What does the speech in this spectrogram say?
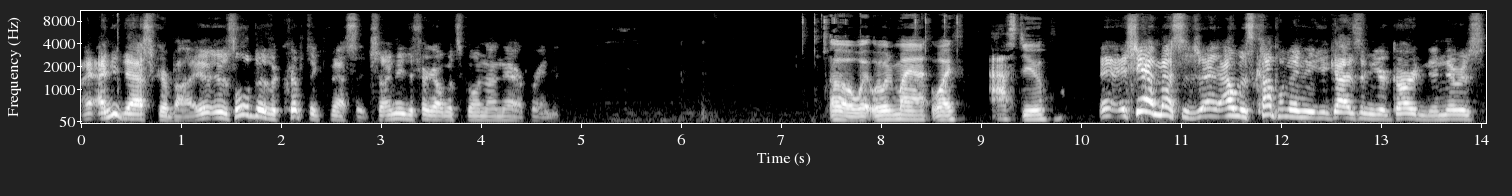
I, I need to ask her about. It, it was a little bit of a cryptic message, so I need to figure out what's going on there, Brandon. Oh, what, what did my wife asked you? Uh, She had a message. I, was complimenting you guys in your garden, and there was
